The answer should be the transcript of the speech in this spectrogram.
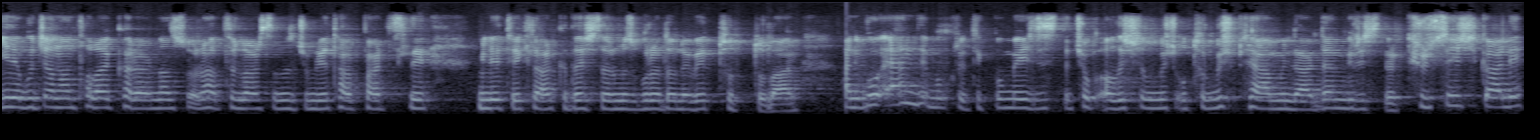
Yine bu Can Antalay kararından sonra hatırlarsanız Cumhuriyet Halk Partisi milletvekili arkadaşlarımız burada nöbet tuttular. Hani bu en demokratik, bu mecliste çok alışılmış, oturmuş teamüllerden birisidir. Kürsü işgali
